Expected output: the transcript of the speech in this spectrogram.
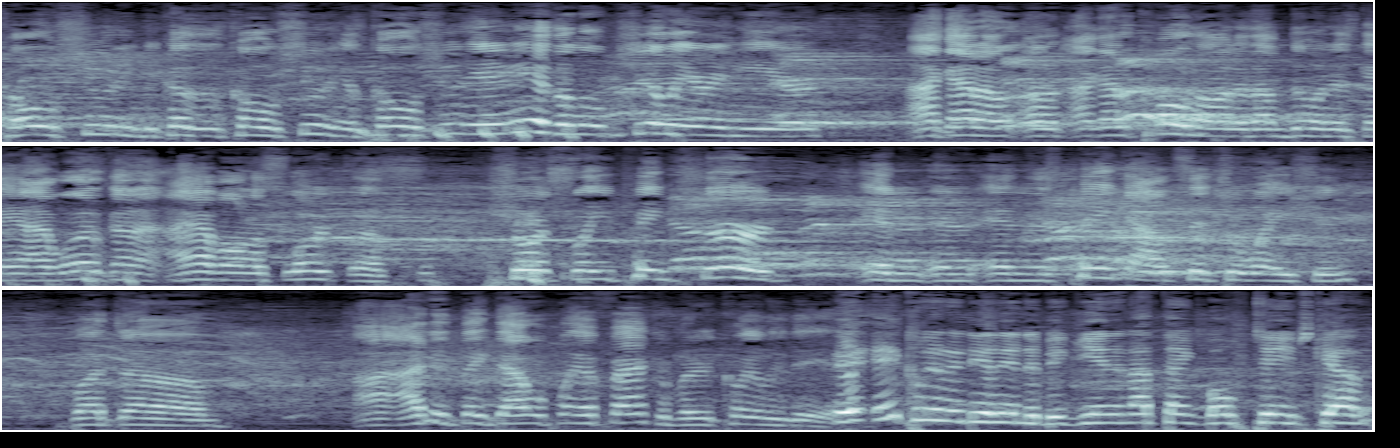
cold shooting because it's cold shooting. It's cold shooting. And it is a little chillier in here. I got a, a I got a coat on as I'm doing this game. I was gonna I have on a short a short sleeve pink shirt in, in, in this pink out situation, but. Uh, I, I didn't think that would play a factor, but it clearly did. It, it clearly did in the beginning. I think both teams kind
